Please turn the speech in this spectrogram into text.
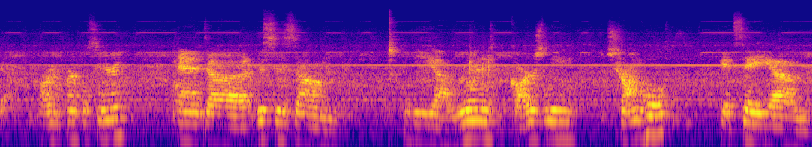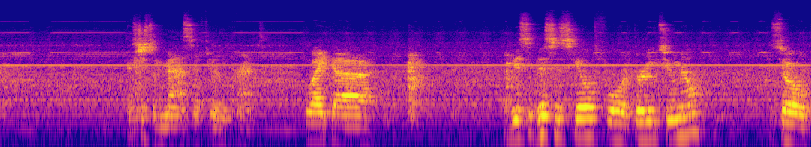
Yeah, RM Printable Scenery, and uh, this is um, the uh, ruined Garsley Stronghold. It's a um, it's just a massive 3D print like uh, this this is scaled for 32 mil. So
